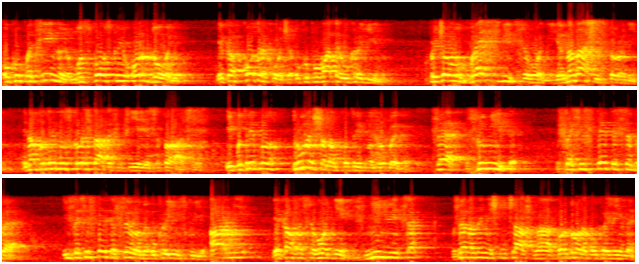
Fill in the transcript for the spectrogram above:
окупаційною московською ордою, яка вкотре хоче окупувати Україну. Причому весь світ сьогодні є на нашій стороні, і нам потрібно скористатися цією ситуацією. І потрібно, друге, що нам потрібно зробити, це зуміти захистити себе і захистити силами української армії, яка вже сьогодні змінюється. Вже на нинішній час на кордонах України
